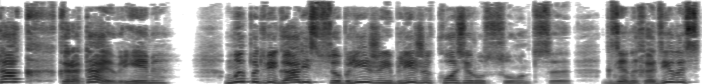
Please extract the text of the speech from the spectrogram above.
Так, коротая время, мы подвигались все ближе и ближе к озеру Солнца, где находилось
